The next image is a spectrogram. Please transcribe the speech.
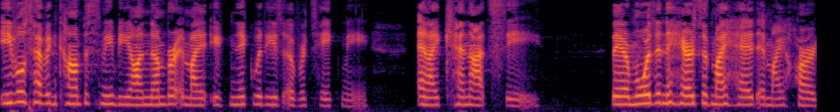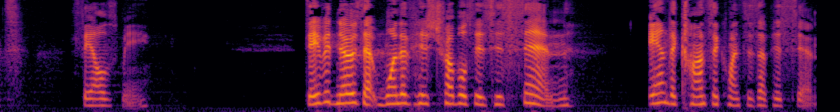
Evils have encompassed me beyond number, and my iniquities overtake me, and I cannot see. They are more than the hairs of my head, and my heart fails me. David knows that one of his troubles is his sin and the consequences of his sins.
